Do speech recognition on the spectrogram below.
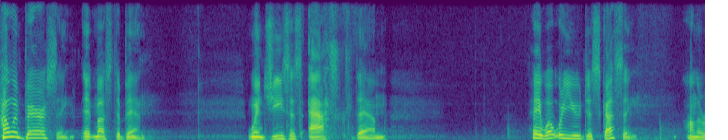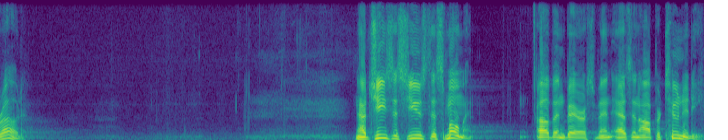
How embarrassing it must have been when Jesus asked them, Hey, what were you discussing on the road? Now, Jesus used this moment of embarrassment as an opportunity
